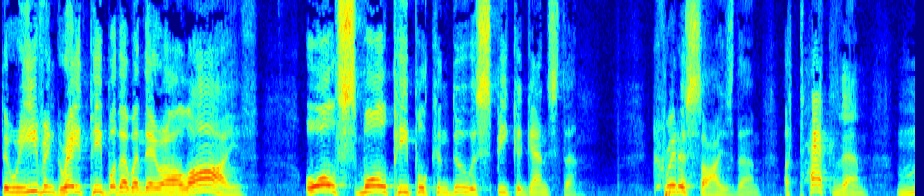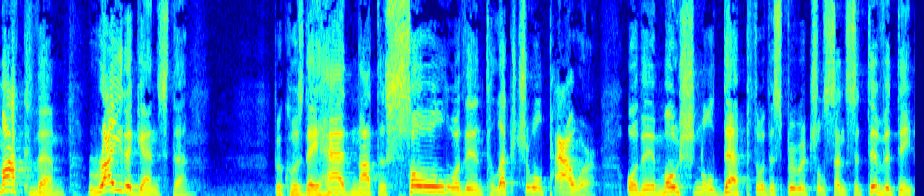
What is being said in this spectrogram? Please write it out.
There were even great people that when they were alive, all small people can do is speak against them criticize them, attack them, mock them, write against them, because they had not the soul or the intellectual power or the emotional depth or the spiritual sensitivity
